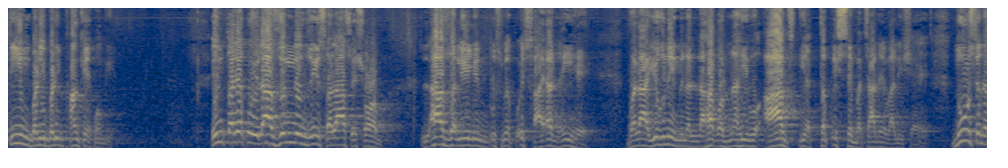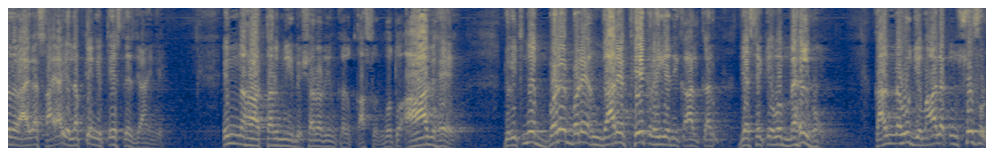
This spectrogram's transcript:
तीन बड़ी बड़ी फांके होंगी। इन तरह को इला जी सलाह से शौब। ला जलील उसमें कोई साया नहीं है। वला युगनी मिन अल्लाह और न ही वो आग की तपिश से बचाने वाली शय है। दूर से नज़र आएगा साया, ये लपकेंगे तेज तेज जाएँगे। इन्ना तरमी बेशर इन कल कासुर। वो तो आग है, जो इतने बड़े बड़े अंगारे फेंक रही है निकाल कर जैसे कि वो महल हो। कानहू जमालत सुफर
